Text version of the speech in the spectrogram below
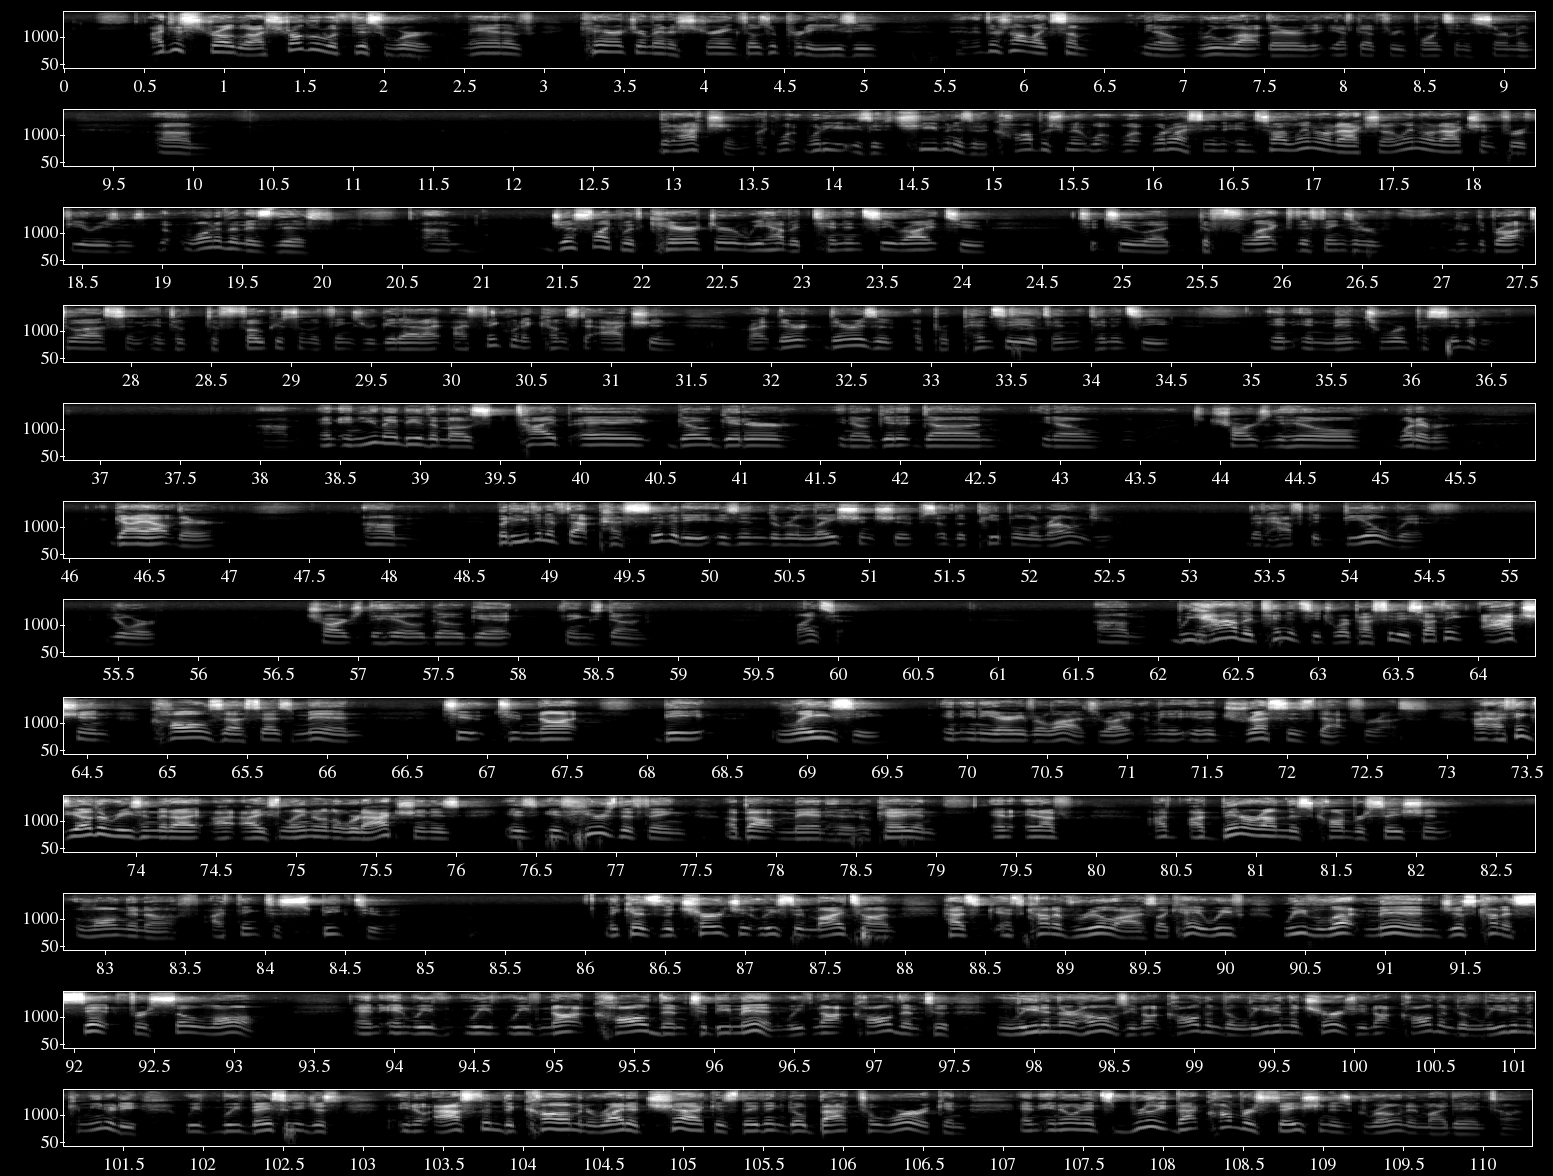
I just struggled. I struggled with this word man of character, man of strength. Those are pretty easy. And there's not like some you know rule out there that you have to have three points in a sermon. Um, but action like what, what do you is it achievement? Is it accomplishment? What, what, what do i say and, and, so i landed on action. I landed on action for a few reasons. One of them is this. Um, just like with character we have a tendency right to to, to uh, deflect the things that are brought to us and, and to, to focus on the things we're good at. I, I think when it comes to action right there there is a, a propensity a ten, tendency in, in men toward passivity. Um, and, and you may be the most type a go-getter you know get it done you know, charge the hill, whatever, guy out there. Um, but even if that passivity is in the relationships of the people around you that have to deal with your charge the hill, go get things done mindset. Um, we have a tendency toward passivity. So I think action calls us as men to, to not be lazy in any area of our lives, right? I mean, it, it addresses that for us. I, I, think the other reason that I, I, I landed on the word action is, is, is here's the thing about manhood, okay? And, and, and I've, I've, I've been around this conversation long enough, I think, to speak to it. Because the church, at least in my time, has, has kind of realized like, hey, we've, we've let men just kind of sit for so long and, and we've, we've, we've not called them to be men. We've not called them to lead in their homes. We've not called them to lead in the church. We've not called them to lead in the community. We've, we've basically just, you know, asked them to come and write a check as they then go back to work. And, and you know, and it's really, that conversation has grown in my day and time.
